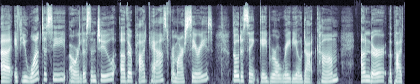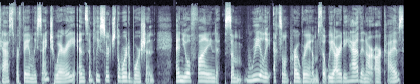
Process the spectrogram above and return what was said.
Uh, if you want to see or listen to other podcasts from our series, go to stgabrielradio.com under the podcast for Family Sanctuary and simply search the word abortion. And you'll find some really excellent programs that we already have in our archives.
